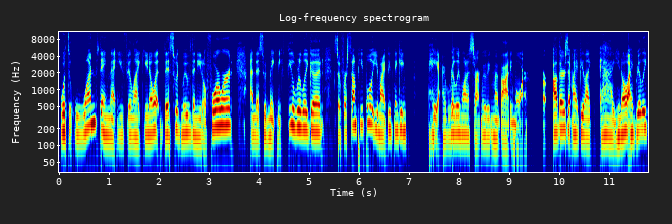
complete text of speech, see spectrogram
What's one thing that you feel like, you know what, this would move the needle forward and this would make me feel really good? So for some people, you might be thinking, hey, I really want to start moving my body more. Or others, it might be like, yeah, you know, I really,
